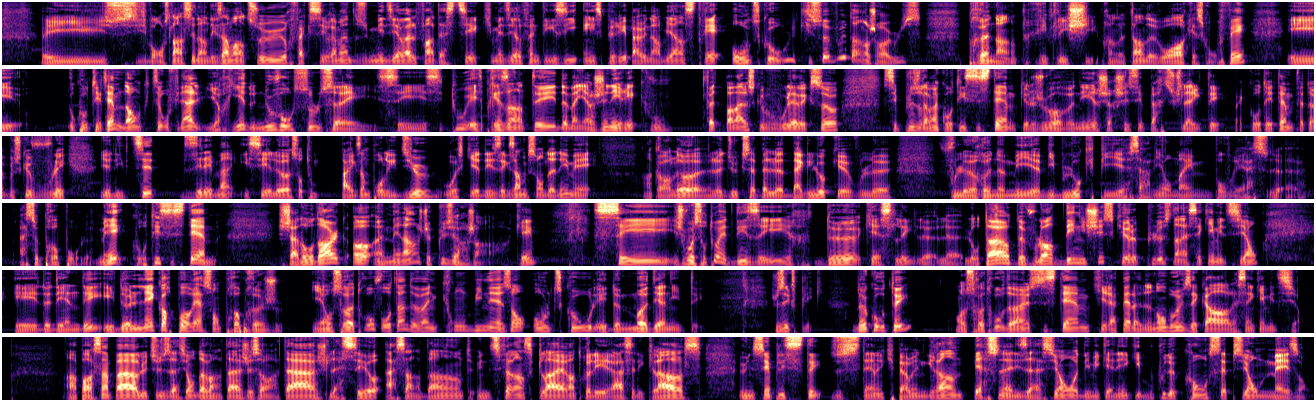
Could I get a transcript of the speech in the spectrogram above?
Ils, vont se lancer dans des aventures. Fait c'est vraiment du médiéval fantastique, médiéval fantasy, inspiré par une ambiance très old school, qui se veut dangereuse, prenante, réfléchie, prendre le temps de voir qu'est-ce qu'on fait. Et au côté thème, donc, au final, il n'y a rien de nouveau sous le soleil. C'est, tout est présenté de manière générique. Vous faites pas mal ce que vous voulez avec ça. C'est plus vraiment côté système que le jeu va venir chercher ses particularités. côté thème, faites un peu ce que vous voulez. Il y a des petits éléments ici et là, surtout par exemple pour les dieux, où est-ce qu'il y a des exemples qui sont donnés, mais encore là, le dieu qui s'appelle le Baglook, vous le, vous le renommez euh, Biblook, puis euh, ça revient au même, pour vrai, à ce, euh, à ce propos. -là. Mais côté système, Shadow Dark a un mélange de plusieurs genres. C'est, je vois surtout un désir de Kesley, l'auteur, de vouloir dénicher ce qu'il y a le plus dans la cinquième édition et de D&D et de l'incorporer à son propre jeu. Et on se retrouve autant devant une combinaison old school et de modernité. Je vous explique. D'un côté, on se retrouve dans un système qui rappelle à de nombreux écarts la cinquième édition en passant par l'utilisation d'avantages et désavantages, la CA ascendante, une différence claire entre les races et les classes, une simplicité du système qui permet une grande personnalisation des mécaniques et beaucoup de conception maison.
